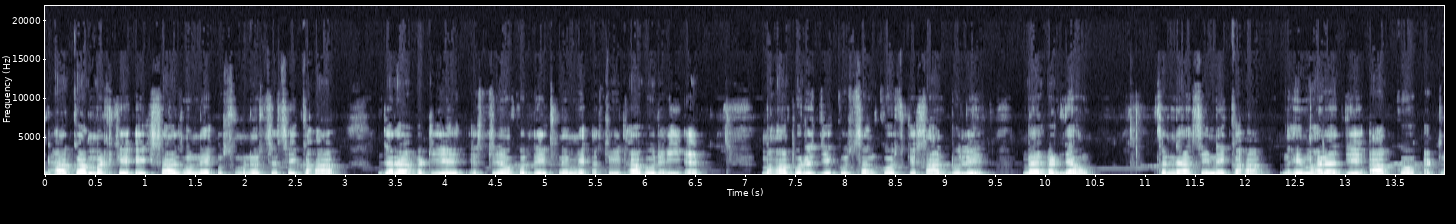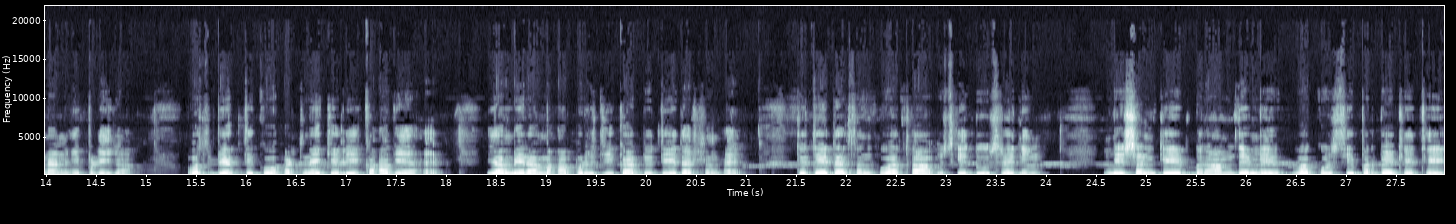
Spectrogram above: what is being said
ढाका मठ के एक साधु ने उस मनुष्य से कहा, जरा हटिए, स्त्रियों को देखने में असुविधा हो रही है। महापुरुष जी कुछ संकोच के साथ बोले, मैं हट जाऊँ? सन्यासी ने कहा, नहीं महाराज जी, आपको हटना नहीं पड़ेगा। उस व्यक्ति को हटने के लिए कहा गया है। यह मेरा महापुरुष जी का द्वितीय दर्शन है। तृतीय दर्शन हुआ था उसके दूसरे दिन। मिशन के बरामदे में वह कुर्सी पर बैठे थे।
